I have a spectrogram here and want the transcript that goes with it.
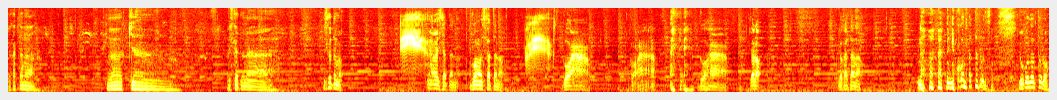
よかったな。あっちゃん。美味しかったな。美味しかったの。美味しかったの。ご飯美味しかったの。ご飯。ご飯。ご飯。やろよかったな。な 横なっとるぞ。横なっとろ。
